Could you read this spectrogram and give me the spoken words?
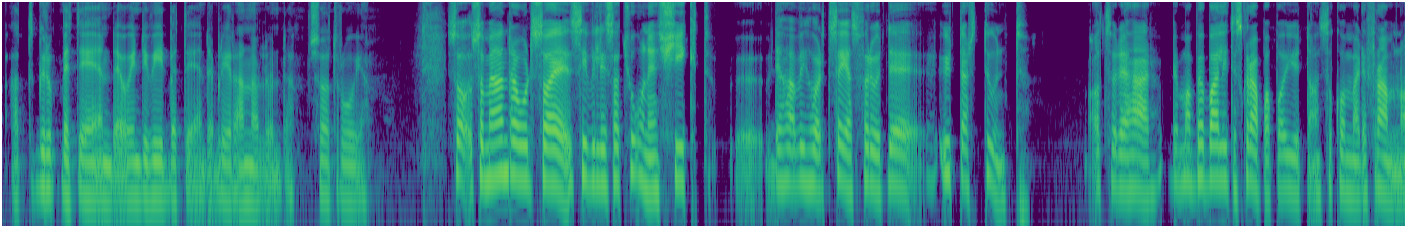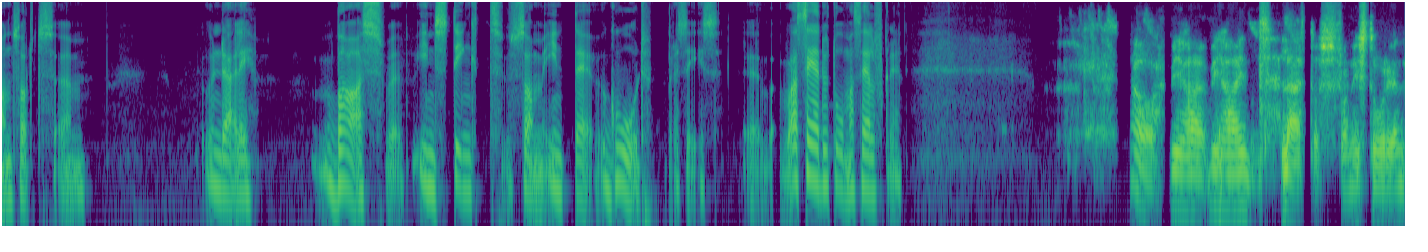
att gruppbeteende och individbeteende blir annorlunda. Så tror jag. Så, så med andra ord så är civilisationens skikt, eh, det har vi hört sägas förut, det är ytterst tunt. Alltså det här, man behöver bara lite skrapa på ytan så kommer det fram någon sorts um, underlig basinstinkt som inte är god precis. Eh, vad säger du Thomas Elfgren? Ja, vi har, vi har inte lärt oss från historien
